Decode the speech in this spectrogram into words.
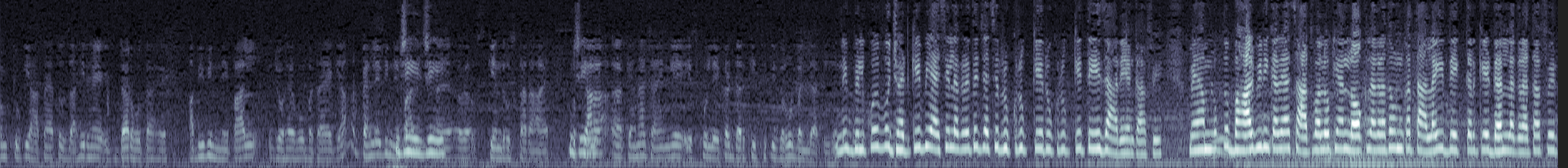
भूकंप क्योंकि आता है तो ज़ाहिर है एक डर होता है। अभी भी नेपाल जो है वो बताया गया और पहले भी नेपाल जी, जी। केंद्र उसका रहा है। तो जी। क्या कहना चाहेंगे इसको लेकर डर की स्थिति ज़रूर बन जाती है? नहीं बिल्कुल वो झटके भी ऐसे लग रहे थे जैसे रुक रुक के रुक रुक के तेज आ रहे हैं काफ़ी। मैं हम लोग तो बाहर भी निकल रहे साथ वालों के यहाँ लॉक लग रहा था उनका ताला ही देख करके डर लग रहा था फिर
